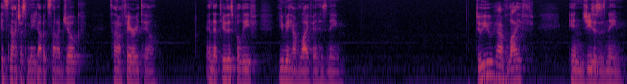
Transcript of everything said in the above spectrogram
it's not just made up, it's not a joke, it's not a fairy tale. And that through this belief, you may have life in His name. Do you have life in Jesus' name?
